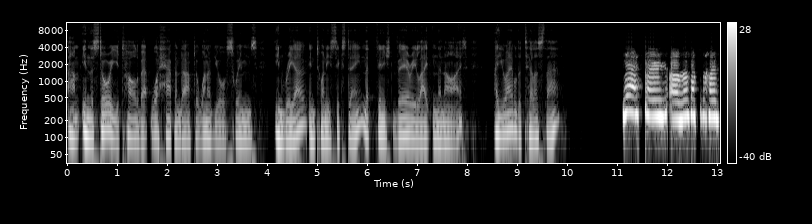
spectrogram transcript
Um, in the story, you told about what happened after one of your swims in Rio in 2016 that finished very late in the night. Are you able to tell us that? Yeah, so um, that was after the 100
